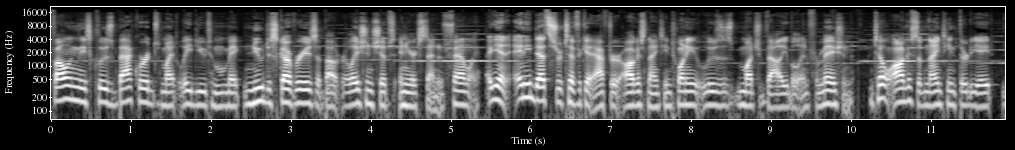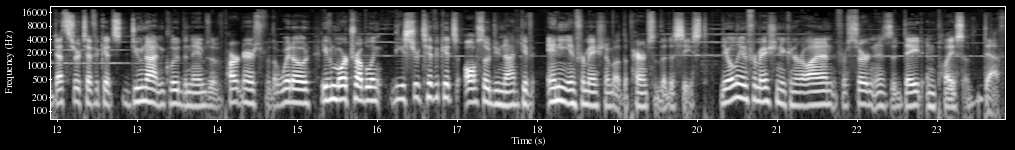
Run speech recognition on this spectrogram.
Following these clues backwards might lead you to make new discoveries about relationships in your extended family. Again, any death certificate after August 1920 loses much valuable information. Until August of 1938, death certificates do not include the names of partners for the widowed. Even more troubling, these certificates also do not give any information about the parents of the deceased. The only information you can rely on for certain is the date and place of death.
